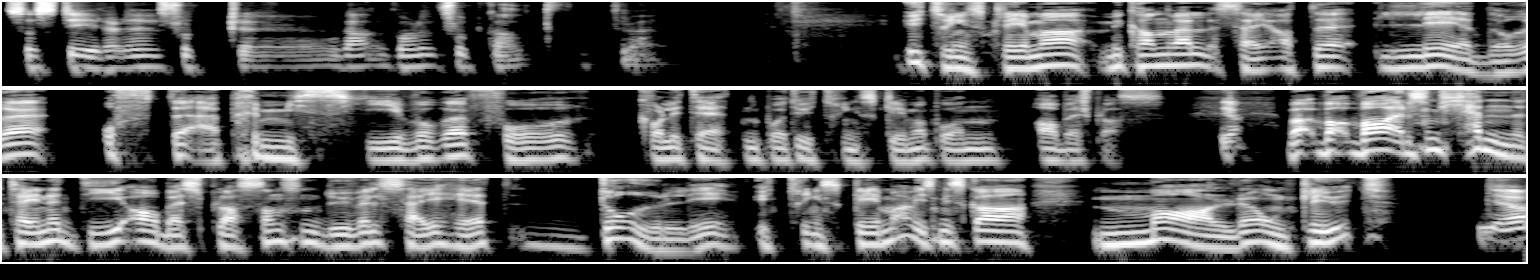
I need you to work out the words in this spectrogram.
så styrer det fort, eh, går det fort galt, tror jeg. Ytringsklima, vi kan vel si at ledere ofte er premissgivere for kvaliteten på et ytringsklima på en arbeidsplass. Ja. Hva, hva, er det som kjennetegner de arbeidsplassene som du vil si har et dårlig ytringsklima, hvis vi skal male det ordentlig ut? Ja,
